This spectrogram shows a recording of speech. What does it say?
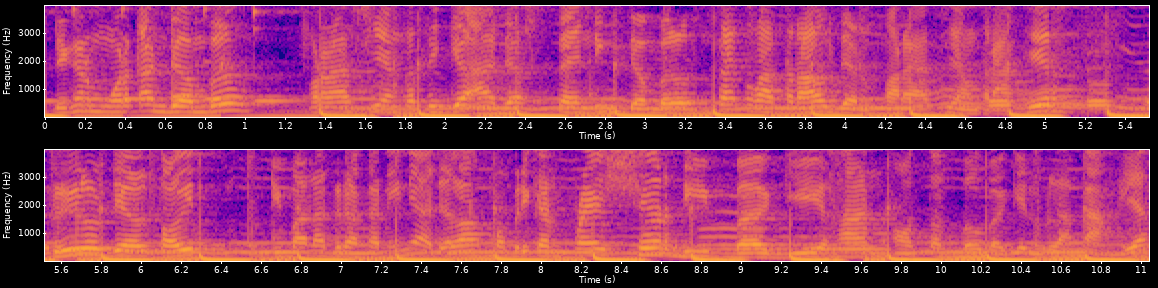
dengan menggunakan dumbbell. Variasi yang ketiga ada standing dumbbell set lateral dan variasi yang terakhir real deltoid di mana gerakan ini adalah memberikan pressure di bagian otot bawah bagian belakang ya.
